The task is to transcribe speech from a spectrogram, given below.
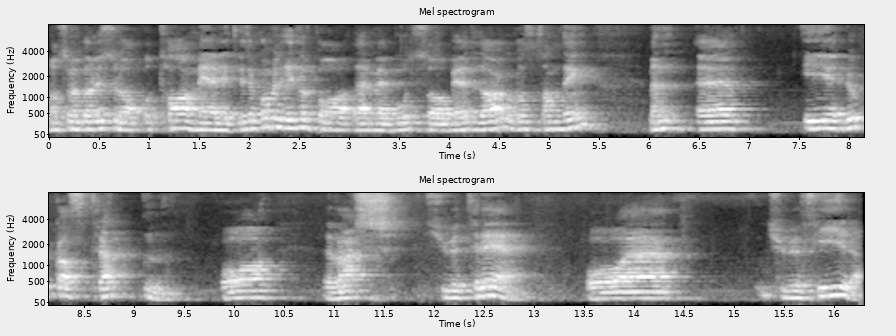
noe som jeg bare har lyst til å, ta med litt. Vi skal komme litt inn på det med bots- og bededag og sånne ting. Men eh, i Lukas 13 og vers 23 og 24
